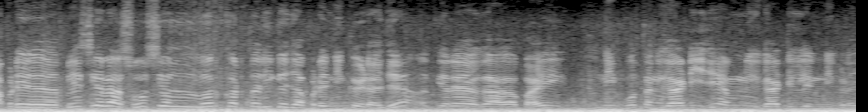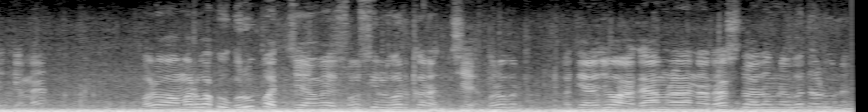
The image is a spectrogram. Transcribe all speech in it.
આપણે સ્પેશિયલ આ સોશિયલ વર્કર તરીકે જ આપણે નીકળ્યા છે. અત્યારે ભાઈની પોતાની ગાડી છે, એમની ગાડી લઈને નીકળ્યા છે અમે. બરાબર અમારું આખું ગ્રુપ જ છે, અમે સોશિયલ વર્કર જ છે. બરાબર? અત્યારે જો આ ગામડાના રસ્તા તમને બતાડું ને,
